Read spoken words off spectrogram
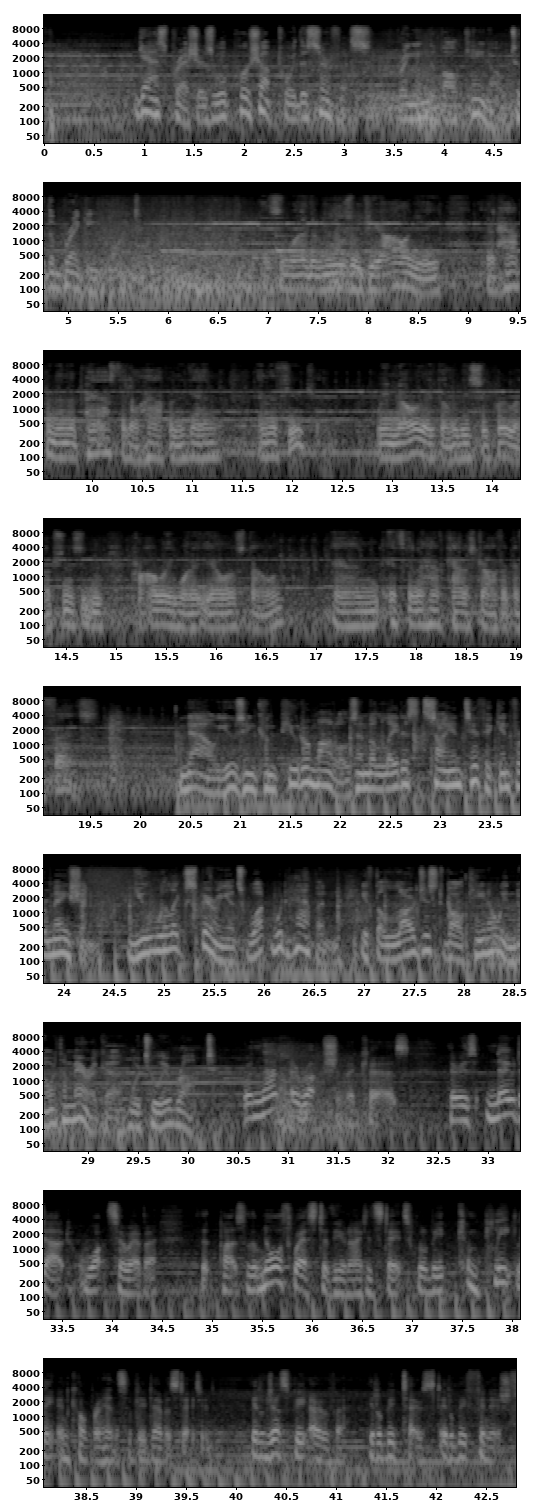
Gas pressures will push up toward the surface, bringing the volcano to the breaking point. This is one of the rules of geology. If it happened in the past, it'll happen again in the future. We know there's going to be super eruptions, and probably one at Yellowstone and it's going to have catastrophic effects. Now, using computer models and the latest scientific information, you will experience what would happen if the largest volcano in North America were to erupt. When that eruption occurs, there is no doubt whatsoever that parts of the northwest of the United States will be completely and comprehensively devastated. It'll just be over. It'll be toast. It'll be finished.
